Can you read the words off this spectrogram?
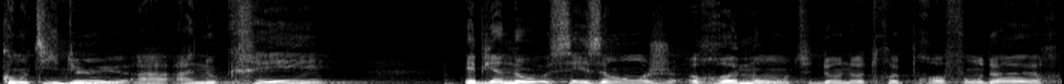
continue à, nous créer, eh bien ces anges remontent dans notre profondeur,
